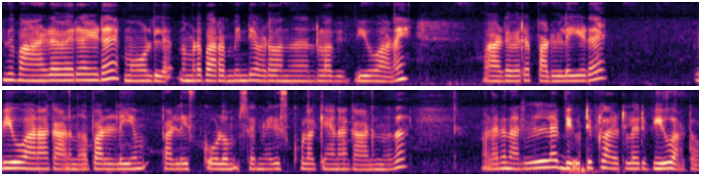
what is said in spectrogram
ഇത് വാഴവരയുടെ മുകളിൽ നമ്മുടെ പറമ്പിന്റെ അവിടെ വന്നിട്ടുള്ള വ്യൂ ആണേ. വാഴവര പള്ളിയുടെ വ്യൂ ആണ് ആ കാണുന്നത്. പള്ളിയും പള്ളി സ്കൂളും സെന്റ് മേരി സ്കൂളൊക്കെയാണ് ആ കാണുന്നത്. വളരെ നല്ല ബ്യൂട്ടിഫുൾ ആയിട്ടുള്ളൊരു വ്യൂ ആട്ടോ.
